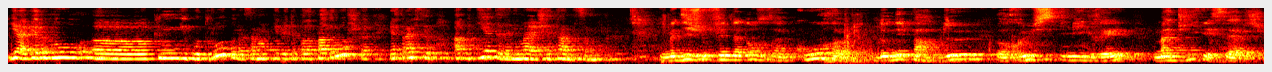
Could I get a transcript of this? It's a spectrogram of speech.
Я вернул э, книгу другу, на самом деле это была подружка. Я спросил, а где ты занимаешься танцем? Il m'a dit je fais de la danse dans un cours donné par deux Russes immigrés, Maggie et Serge.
